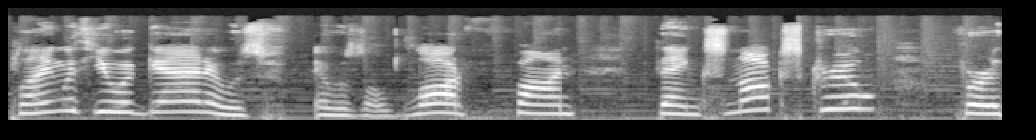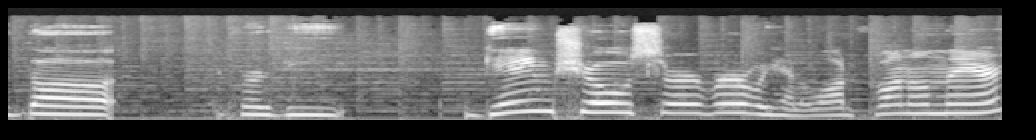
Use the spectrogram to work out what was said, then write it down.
playing with you again. It was it was a lot of fun. Thanks Noxcrew for the for the game show server. We had a lot of fun on there.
